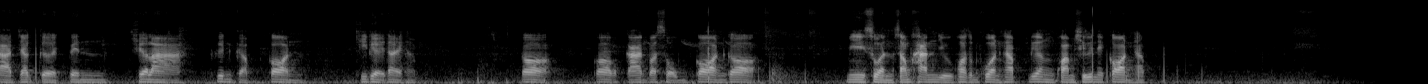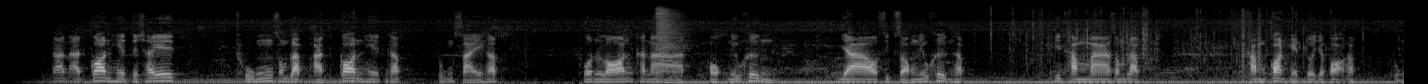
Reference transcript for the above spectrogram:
อาจจะเกิดเป็นเชื้อราขึ้นกับก้อนขี้เดือยได้ครับ ก็ก็การผสมก้อนก็มีส่วนสำคัญอยู่พอสมควรครับ เรื่องความชื้นในก้อนครับ การอัดก้อนเห็ดจะใช้ถุงสำหรับอัดก้อนเห็ดครับ ถุงใสครับ ทนร้อนขนาด 6 นิ้วครึ่ง ยาว 12 นิ้วครึ่งครับ ที่ทำมาสำหรับทำก้อนเห็ดโดยเฉพาะครับ ถุง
